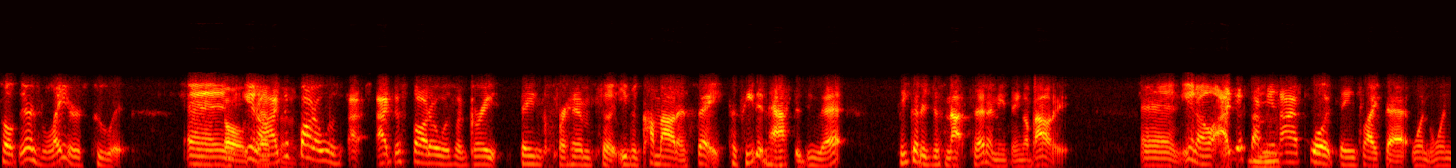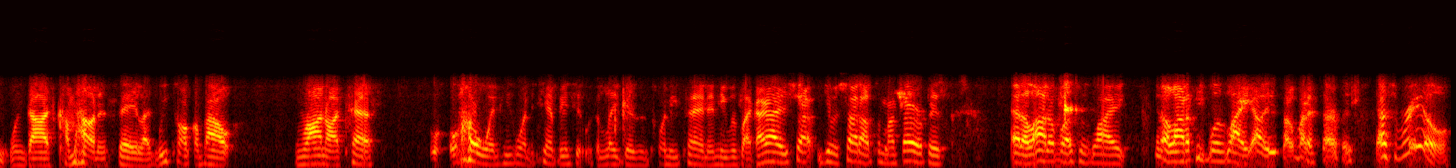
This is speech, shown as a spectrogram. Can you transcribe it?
So there's layers to it, and Oh, you know I just thought it was I, I just thought it was a great thing for him to even come out and say because he didn't have to do that. He could have just not said anything about it. And you know, I just I mean mm-hmm. I applaud things like that when when when guys come out and say like we talk about Ron Artest when he won the championship with the Lakers in 2010, and he was like, I gotta shout, give a shout out to my therapist, and a lot of us was like, you know, a lot of people was like, oh, he's talking about his therapist. That's real.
